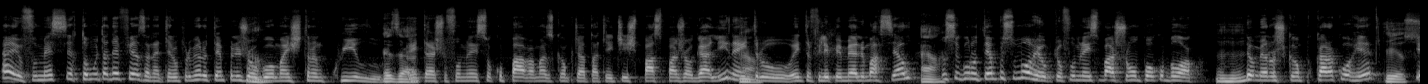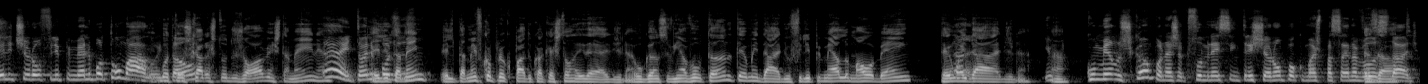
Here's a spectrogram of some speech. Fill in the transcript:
É, e o Fluminense acertou muito a defesa, né? No primeiro tempo ele jogou mais tranquilo. Exato. Entre acho que o Fluminense ocupava mais o campo de ataque, ele tinha espaço pra jogar ali, né? É. Entre o, entre o Felipe Melo e o Marcelo. É. No segundo tempo isso morreu, porque o Fluminense baixou um pouco o bloco. Deu menos campo pro cara correr. Uhum. Isso. E ele tirou o Felipe Melo e botou o Marlon. Botou então, os caras todos jovens também, né? É, então ele ele, posi- também, ele também ficou preocupado com a questão da idade, né? O Ganso vinha voltando, tem uma idade. O Felipe Melo, mal ou bem, tem uma É. idade, né? E É. com menos campo, né? Já que o Fluminense se entrincheirou um pouco mais pra sair na velocidade.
